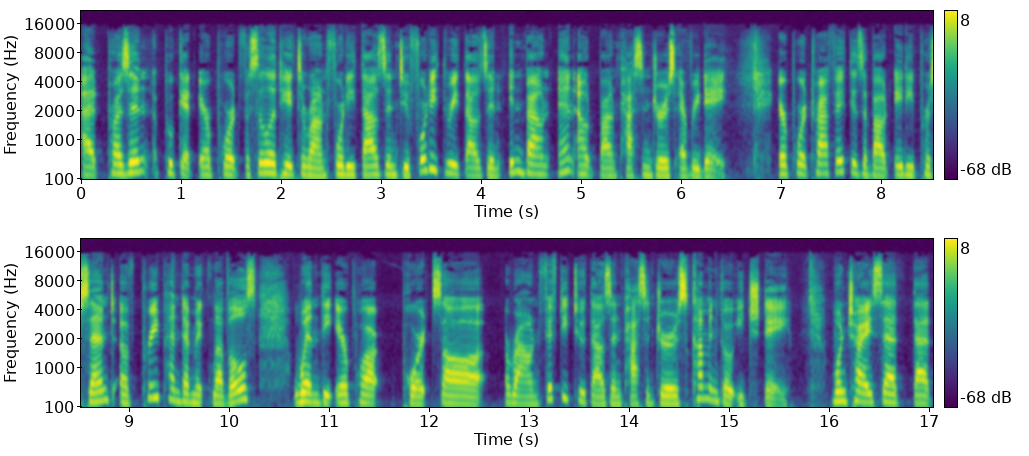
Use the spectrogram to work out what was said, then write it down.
At present, Phuket Airport facilitates around 40,000 to 43,000 inbound and outbound passengers every day. Airport traffic is about 80% of pre pandemic levels when the airport port saw around 52,000 passengers come and go each day. Monchai said that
